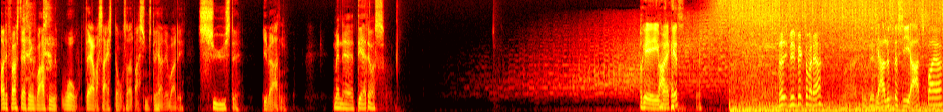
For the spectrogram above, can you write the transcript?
og det første, jeg tænkte, var sådan, wow, da jeg var 16 år, så havde jeg bare syntes, det her det var det sygeste i verden. Men øh, det er det også. Okay, må jeg gætte? Ved, ved Victor, hvad det er? Jeg har lyst til at sige Artspire.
